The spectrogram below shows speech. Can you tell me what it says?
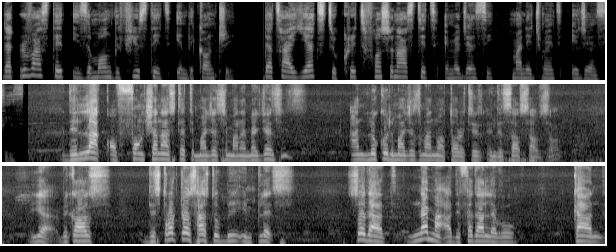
that River State is among the few states in the country that are yet to create functional state emergency management agencies. The lack of functional state emergency management agencies and local emergency management authorities in the South South Zone. Yeah, because the structures has to be in place so that NEMA at the federal level can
